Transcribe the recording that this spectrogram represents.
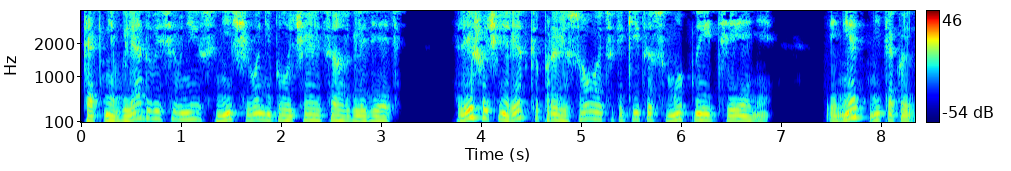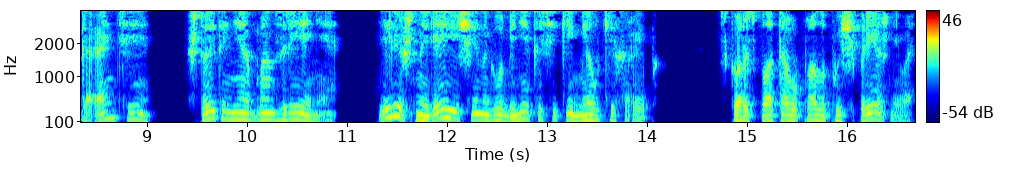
Как не вглядывайся вниз, ничего не получается разглядеть. Лишь очень редко прорисовываются какие-то смутные тени, и нет никакой гарантии, что это не обман зрения или шныряющие на глубине косяки мелких рыб. Скорость плота упала пуще прежнего,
